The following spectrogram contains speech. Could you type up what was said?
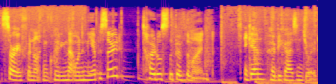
Sorry for not including that one in the episode. Total slip of the mind. Again, hope you guys enjoyed.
